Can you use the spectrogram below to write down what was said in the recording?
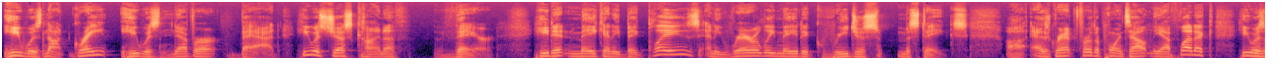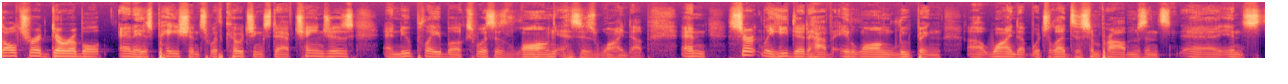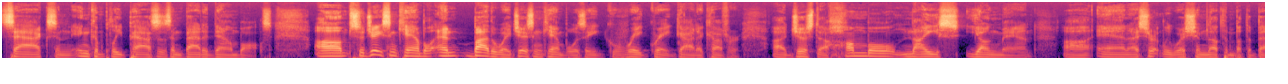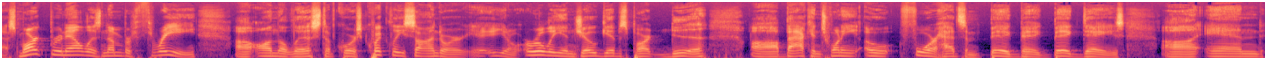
he was not great. He was never bad. He was just kind of there. He didn't make any big plays, and he rarely made egregious mistakes. Uh, as Grant further points out in The Athletic, he was ultra durable, and his patience with coaching staff changes and new playbooks was as long as his windup. And certainly he did have a long looping uh, windup, which led to some problems in, uh, in sacks and incomplete passes and batted down balls. Um, so Jason Campbell, and by the way, Jason Campbell was a great, great guy to cover. Uh, just a humble, nice young man. Uh, and I certainly wish him nothing but the best. Mark Brunell is number three uh, on the list. Of course, quickly signed, or you know, early in Joe Gibbs' part, duh, uh, back in 2004, had some big, big, big days, uh, and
